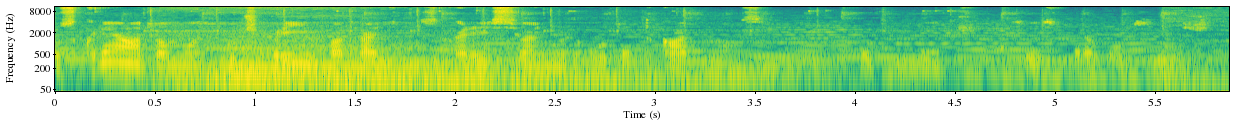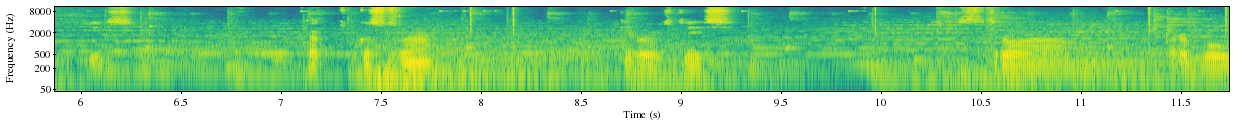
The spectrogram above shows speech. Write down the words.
так ускоряем а то мы кучу времени потратим. Скорее всего они уже будут атаковать нас здесь врагов здесь здесь. Так только строим. Герой здесь. Строим врагов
